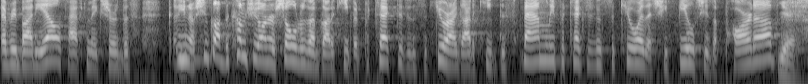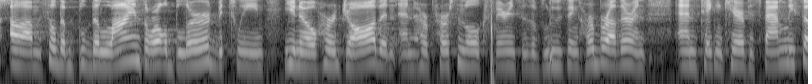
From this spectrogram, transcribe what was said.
everybody else. I have to make sure this. You know, she's got the country on her shoulders. I've got to keep it protected and secure. I got to keep this family protected and secure that she feels she's a part of. Yes. Um, so the, the lines are all blurred between, you know, her job and, and her personal experiences of losing her brother and, and taking care of his family. So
